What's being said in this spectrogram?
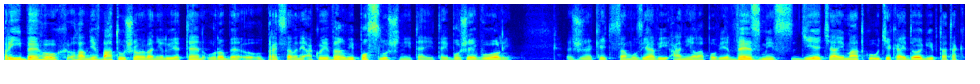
príbehoch, hlavne v Matúšovom evaníliu, je ten urobe, predstavený ako je veľmi poslušný tej, tej Božej vôli že keď sa mu zjaví aniel a povie vezmi dieťa aj matku, utekaj do Egypta, tak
